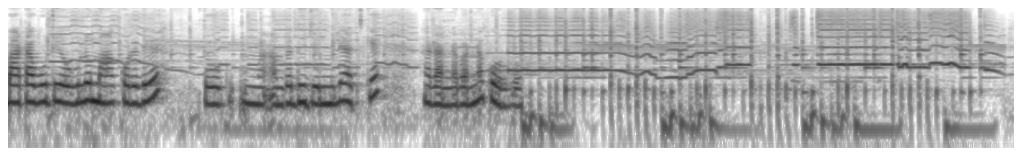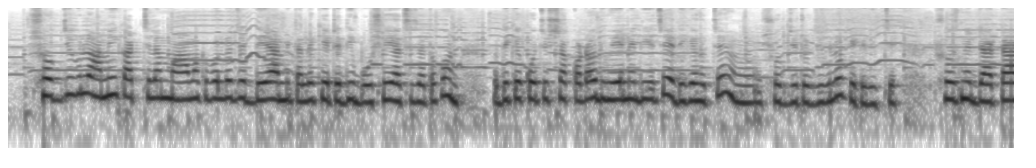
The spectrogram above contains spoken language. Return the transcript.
বাটা বুটি ওগুলো মা করে দেবে। তো আমরা দুজন মিলে আজকে রান্না বান্না করব। সবজিগুলো আমিই কাটছিলাম। মা আমাকে বলল যে, দে, আমি তাহলে কেটে দিই, বসেই আছি যতক্ষণ। ওদিকে কচুর শাক কটাও ধুয়ে এনে দিয়েছে। এদিকে হচ্ছে সবজি টবজিগুলো কেটে দিচ্ছে। সজনের ডাঁটা,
